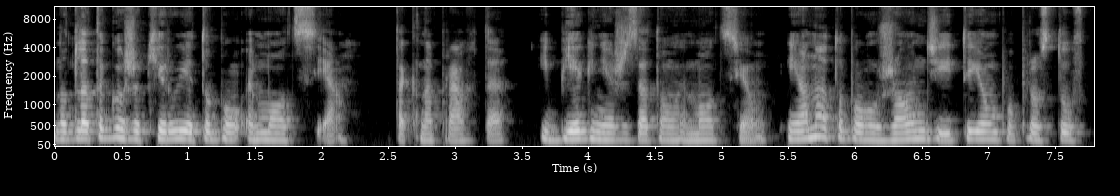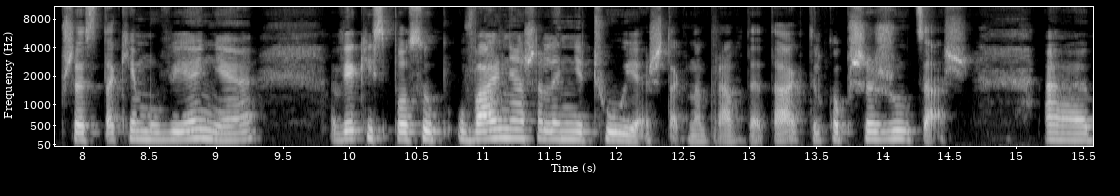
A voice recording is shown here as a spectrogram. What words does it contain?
No dlatego, że kieruje tobą emocja, tak naprawdę, i biegniesz za tą emocją, i ona tobą rządzi, i ty ją po prostu przez takie mówienie w jakiś sposób uwalniasz, ale nie czujesz tak naprawdę, tak? Tylko przerzucasz. E,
